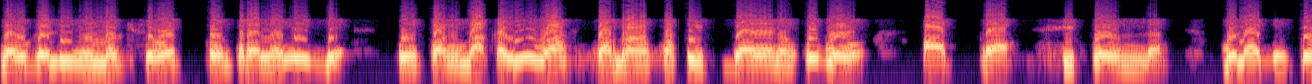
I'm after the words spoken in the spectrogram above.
na ugaling magsuot kontra lamig upang makaiwas sa mga sakit gaya ng ubo at ah, siton. Mula dito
